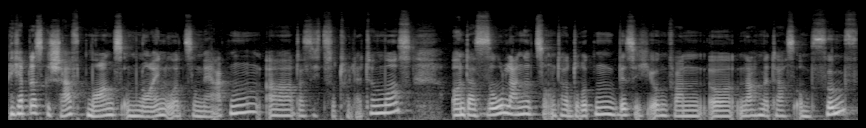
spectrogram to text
ich habe das geschafft, morgens um 9 Uhr zu merken, äh, dass ich zur Toilette muss und das so lange zu unterdrücken, bis ich irgendwann äh, nachmittags um 5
